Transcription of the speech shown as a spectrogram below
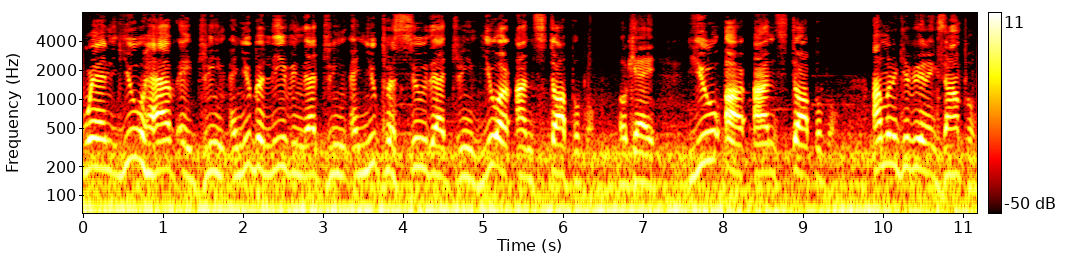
when you have a dream and you believe in that dream and you pursue that dream, you are unstoppable. Okay? You are unstoppable. I'm going to give you an example.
